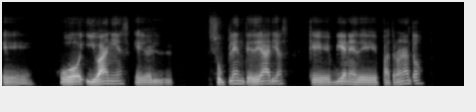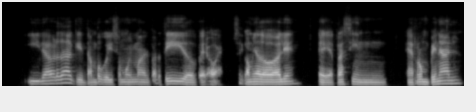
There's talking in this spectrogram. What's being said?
eh, jugó Ibáñez, el suplente de Arias, que viene de Patronato, y la verdad que tampoco hizo muy mal el partido, pero bueno, se comió doble. Eh, Racing erró un penal.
